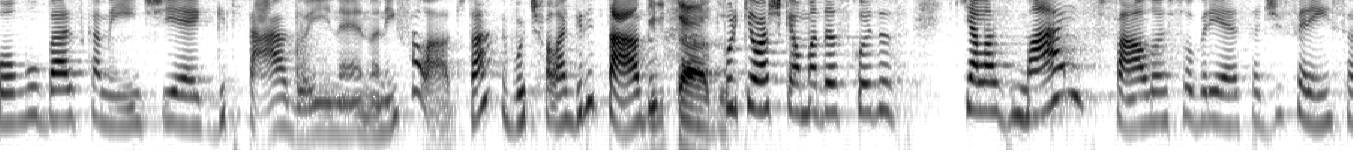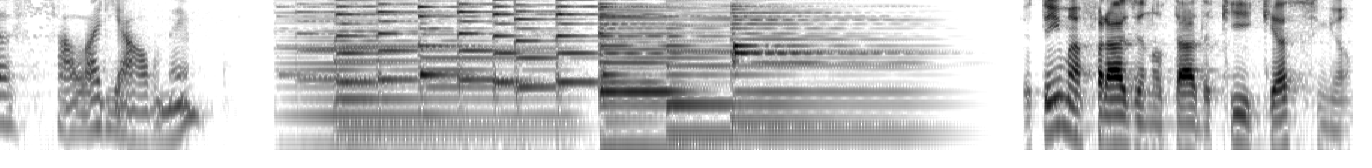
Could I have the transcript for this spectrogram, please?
Como basicamente é gritado aí, né? Não é nem falado, tá? Eu vou te falar gritado, gritado. porque eu acho que é uma das coisas que elas mais falam é sobre essa diferença salarial, né? Eu tenho uma frase anotada aqui que é assim, ó:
